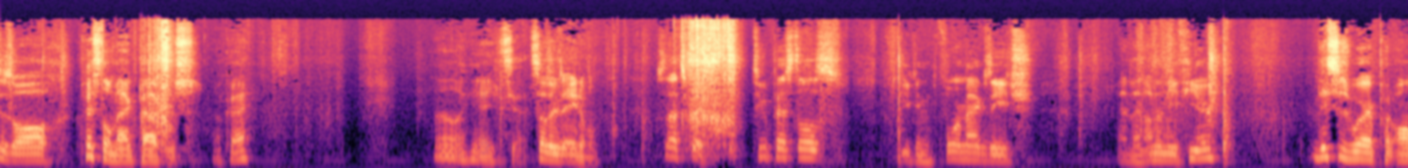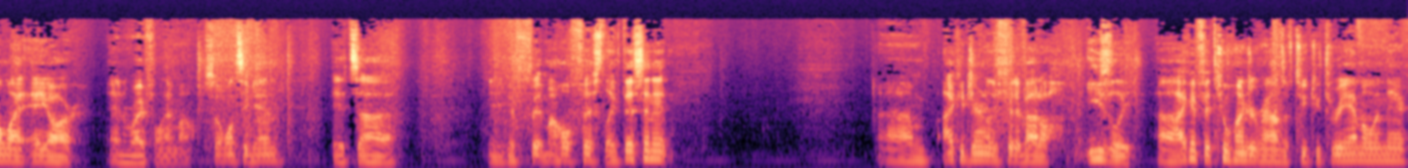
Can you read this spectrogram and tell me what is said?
is all pistol mag pouches, okay? Oh, yeah, you can see that. So there's eight of them. So that's great. Two pistols, you can four mags each. And then underneath here, this is where I put all my AR and rifle ammo. So once again, it's uh you, know, you can fit my whole fist like this in it. Um, I could generally fit about a easily. Uh, I can fit 200 rounds of 223 ammo in there,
